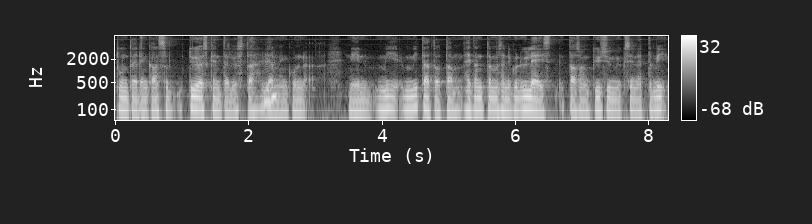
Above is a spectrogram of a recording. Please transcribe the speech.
tunteiden kanssa työskentelystä mm. ja niin kuin niin mi, mitä tota, heitän nyt tämmöisen niin yleistason kysymyksen, että mi,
